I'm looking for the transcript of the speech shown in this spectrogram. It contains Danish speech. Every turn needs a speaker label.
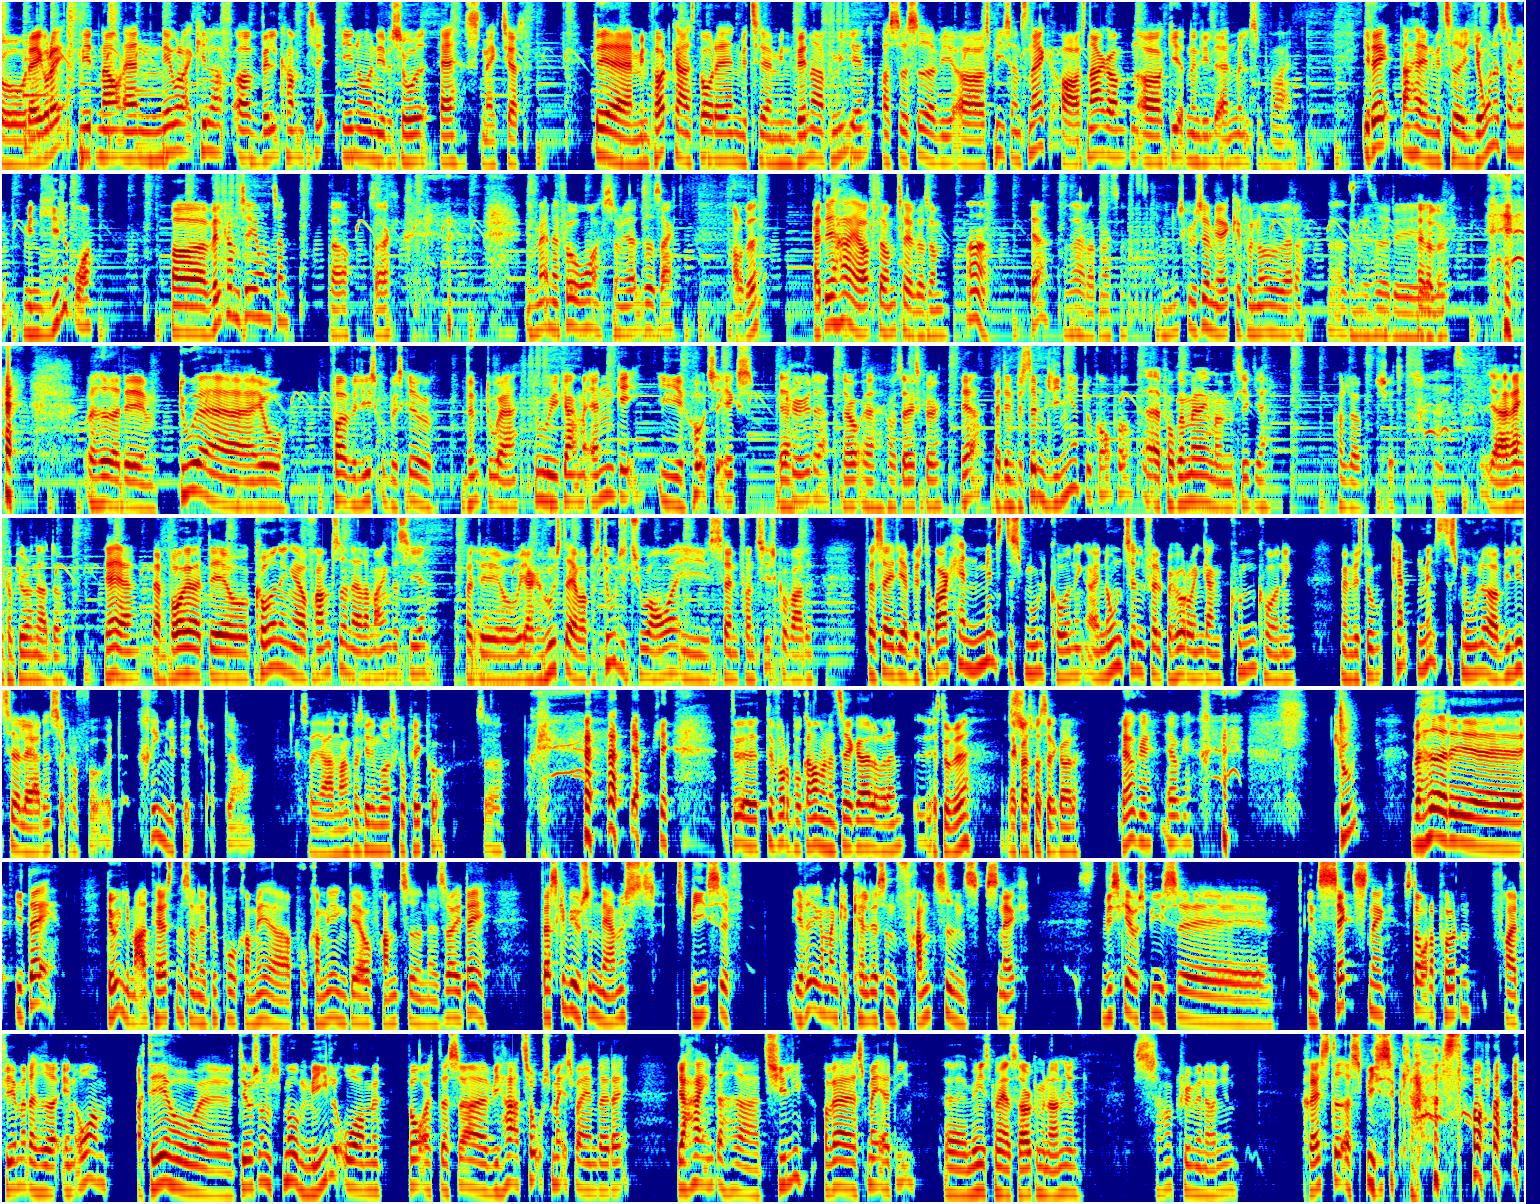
Speaker 1: Goddag, goddag. Mit navn er Nikolaj Kilhoff, og velkommen til endnu en episode af Snackchat. Det er min podcast, hvor jeg inviterer mine venner og familie ind, og så sidder vi og spiser en snack og snakker om den og giver den en lille anmeldelse på vejen. I dag der har jeg inviteret Jonathan ind, min lillebror. Og velkommen til, Jonathan.
Speaker 2: Ja, tak.
Speaker 1: En mand af få ord, som jeg altid har sagt.
Speaker 2: Har du det?
Speaker 1: Ja, det har jeg ofte omtalt dig som.
Speaker 2: Ah,
Speaker 1: Ja,
Speaker 2: det har jeg lagt mærke til.
Speaker 1: men nu skal vi se, om jeg ikke kan få noget ud af dig.
Speaker 2: Ja,
Speaker 1: Jamen, hvad hedder det?
Speaker 2: Held og lykke.
Speaker 1: Hvad hedder det? Du er jo, for at vi lige skulle beskrive, hvem du er. Du er i gang med 2G i HTX
Speaker 2: Ja.
Speaker 1: Køge der.
Speaker 2: Jo, ja, HTX Køge.
Speaker 1: Ja. Er det en bestemt linje, du går på?
Speaker 2: Uh, programmering og matematik, ja.
Speaker 1: Hold da op, shit.
Speaker 2: Jeg er ren computernørd, du.
Speaker 1: Ja, ja. Jamen, prøv at høre, det er jo, kodning er jo fremtiden, er der mange, der siger. Og det er jo, jeg kan huske, da jeg var på studietur over i San Francisco, var det. Der sagde de, at hvis du bare kan den mindste smule kodning, og i nogle tilfælde behøver du ikke engang kunne kodning, men hvis du kan den mindste smule og er villig til at lære det, så kan du få et rimelig fedt job derovre.
Speaker 2: Så jeg har mange forskellige måder at skrive pik på. Så
Speaker 1: ja, okay. Det, det får du programmerne til at gøre, eller hvordan?
Speaker 2: hvis du vil, jeg kan også bare selv gøre det.
Speaker 1: Ja, okay. Ja, okay. cool. Hvad hedder det øh, i dag? Det er jo egentlig meget passende, sådan at du programmerer, og programmering det er jo fremtiden. Altså i dag, der skal vi jo sådan nærmest spise, jeg ved ikke, om man kan kalde det sådan fremtidens snack. Vi skal jo spise øh, insektsnack, står der på den, fra et firma, der hedder En Orm. Og det er jo, øh, det er jo sådan små melorme, hvor der så, vi har to smagsvarianter i dag. Jeg har en, der hedder chili, og hvad er smag af din?
Speaker 2: Uh, min smag er sour cream and onion.
Speaker 1: Sour cream and onion. Ristet og spiseklar, står der.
